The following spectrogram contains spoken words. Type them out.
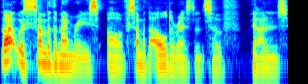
That was some of the memories of some of the older residents of the islands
